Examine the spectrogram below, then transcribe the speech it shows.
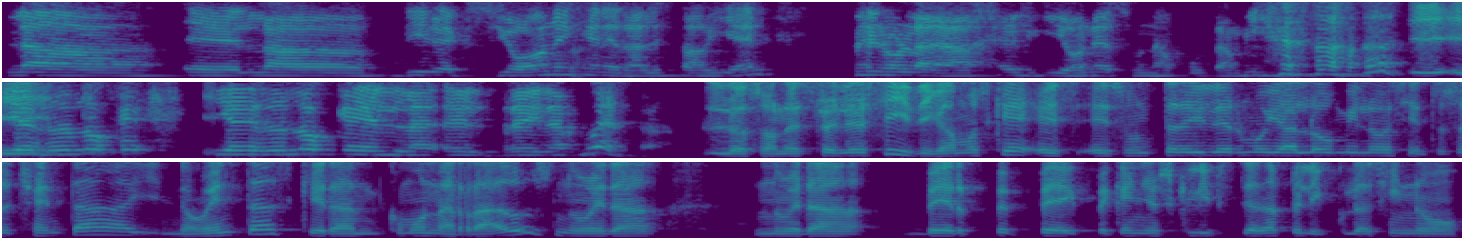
La, eh, la dirección en general está bien, pero la, el guion es una puta mierda. Y, Y eso es lo que, y eso es lo que el, el trailer muestra. Los Honest Trailers, sí, digamos que es, es un trailer muy a lo 1980 y 90 que eran como narrados, no era, no era ver pe- pe- pequeños clips de la película, sino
